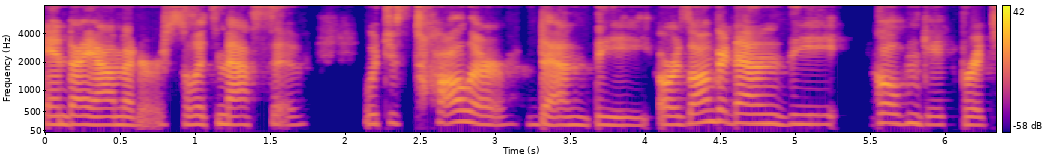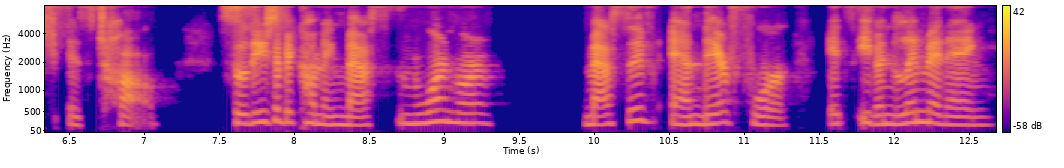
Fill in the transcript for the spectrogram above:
in diameter. So it's massive, which is taller than the, or longer than the Golden Gate Bridge is tall. So these are becoming mass, more and more massive. And therefore, it's even limiting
